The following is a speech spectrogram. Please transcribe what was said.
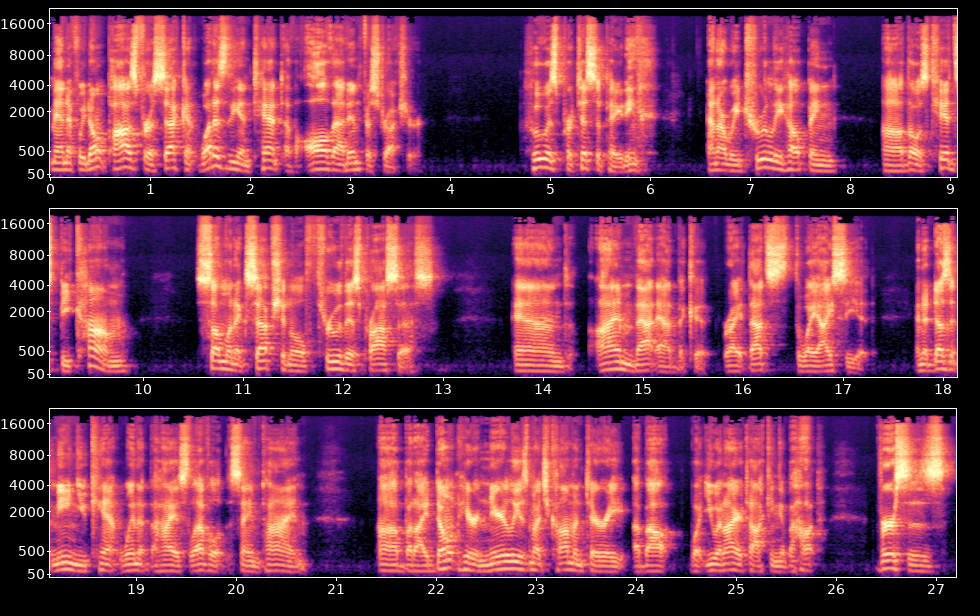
man, if we don't pause for a second, what is the intent of all that infrastructure? Who is participating? And are we truly helping uh, those kids become someone exceptional through this process? And I'm that advocate, right? That's the way I see it. And it doesn't mean you can't win at the highest level at the same time. Uh, but I don't hear nearly as much commentary about what you and I are talking about versus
